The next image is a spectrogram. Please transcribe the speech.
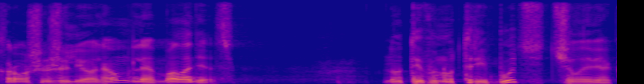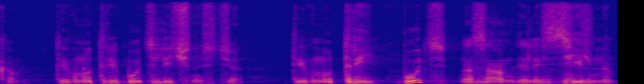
хорошее жилье, алхамдуля, молодец. Но ты внутри будь человеком, ты внутри будь личностью, ты внутри будь на самом деле сильным.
